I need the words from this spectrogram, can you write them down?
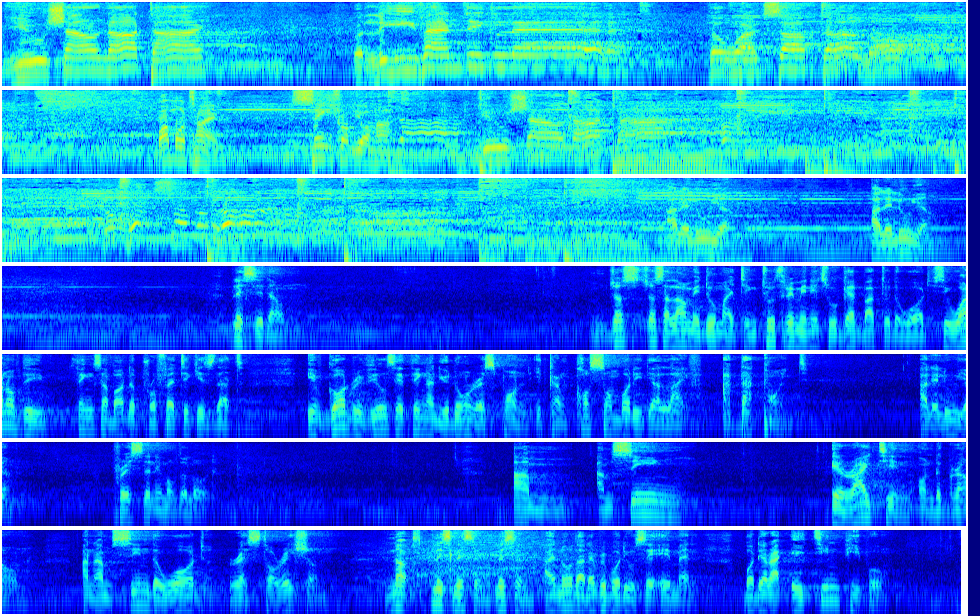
You shall not die, but live and declare the works of the Lord. One more time. Sing from your heart. You shall not die. The works of the Lord. Hallelujah. Hallelujah. Please sit down. Just, just allow me do my thing. Two, three minutes, we'll get back to the word. See, one of the things about the prophetic is that if God reveals a thing and you don't respond, it can cost somebody their life at that point. Hallelujah. Praise the name of the Lord. I'm, I'm seeing a writing on the ground and I'm seeing the word restoration. Now, please listen, listen. I know that everybody will say amen, but there are 18 people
